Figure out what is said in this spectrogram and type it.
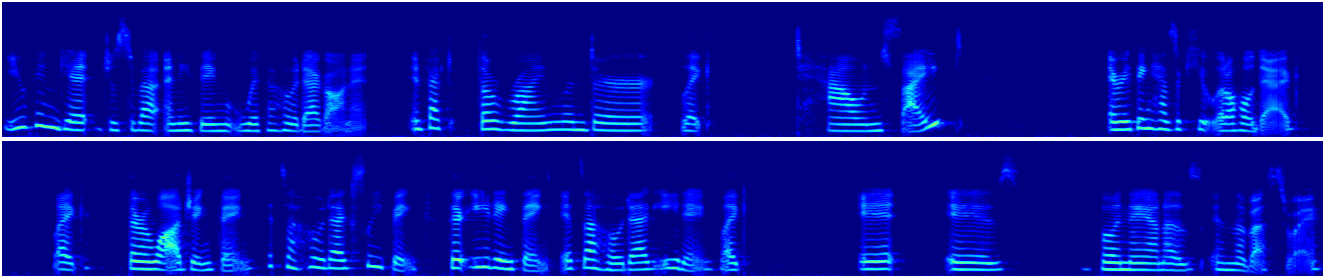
you can get just about anything with a hodag on it. In fact, the Rhinelander like town site, everything has a cute little hodag. Like their lodging thing, it's a hodag sleeping. Their eating thing, it's a hodag eating. Like it is bananas in the best way.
